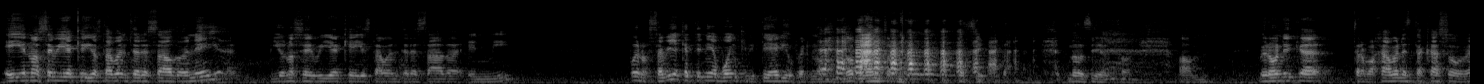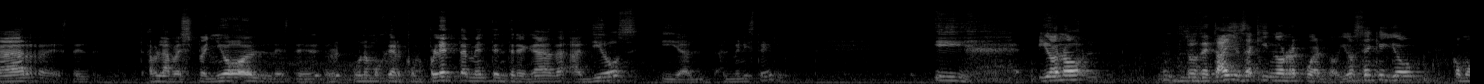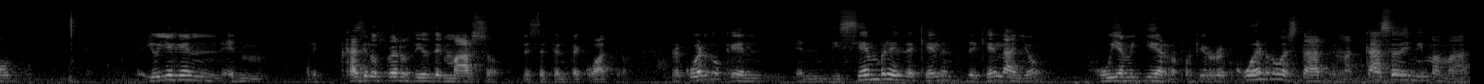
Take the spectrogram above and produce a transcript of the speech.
Ella no sabía que yo estaba interesado en ella, yo no sabía que ella estaba interesada en mí. Bueno, sabía que tenía buen criterio, pero no, no tanto. No, es cierto. No es cierto. Um, Verónica trabajaba en esta casa hogar, este, hablaba español, este, una mujer completamente entregada a Dios y al, ministerio. Y yo no, los detalles aquí no recuerdo. Yo sé que yo, como, yo llegué en, en casi los primeros días de marzo de 74. Recuerdo que en, en diciembre de aquel, de aquel año fui a mi tierra, porque recuerdo estar en la casa de mi mamá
